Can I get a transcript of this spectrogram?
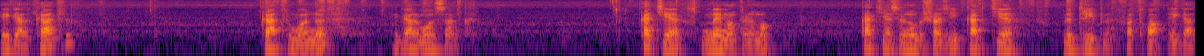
égale 4. 4 moins 9 égale moins 5. 4 tiers, même entraînement. 4 tiers, c'est le nombre choisi. 4 tiers, le triple fois 3 égale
